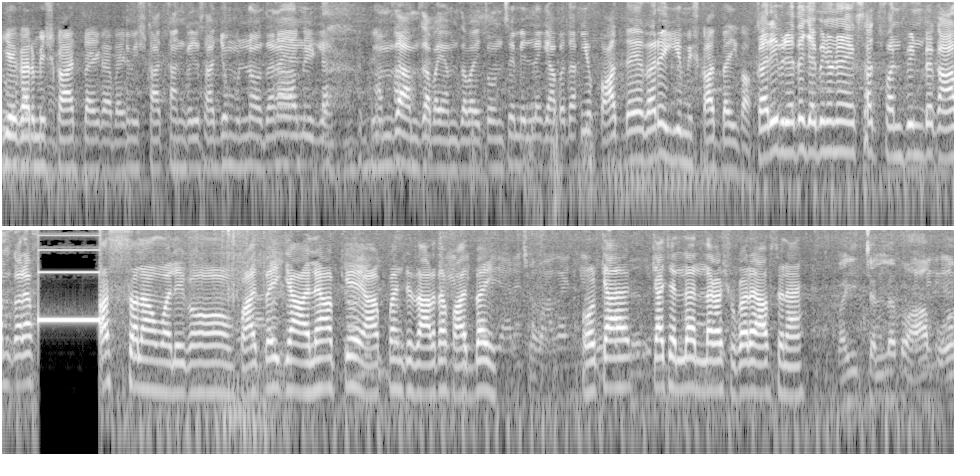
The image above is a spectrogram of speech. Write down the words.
ये घर मिशकात भाई का भाई। मिशकात खान का जो साथ जो मुन्ना होता है ना कि हमजा हमजा भाई हमजा भाई तो उनसे मिलने क्या पता। ये फात भाई का घर है, ये मिशकात भाई का। करीब रहते जब इन्होंने एक साथ फन फिन पे काम करा। अस्सलाम वालेकुम फात भाई क्या हाल है आपके? आपका इंतज़ार था फात भाई। और क्या क्या चल रहा है? अल्लाह का शुक्र है आप सुनाए। भाई चल रहा तो आप हो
